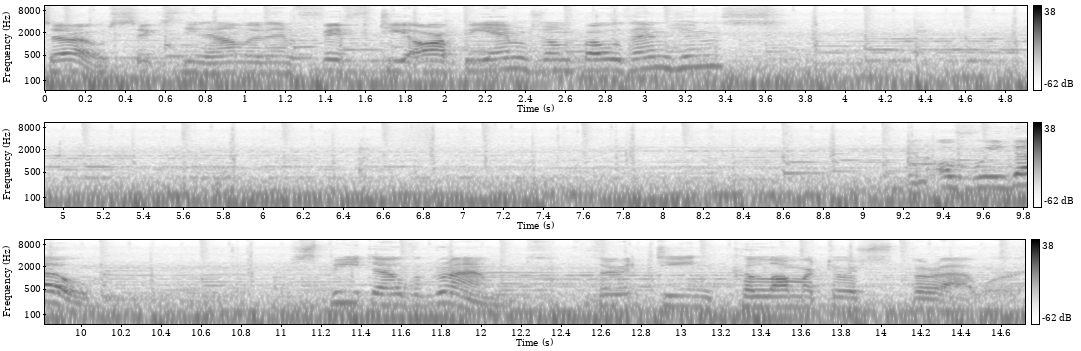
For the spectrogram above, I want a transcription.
So, 1650 RPMs on both engines. And off we go. Speed over ground, 13 kilometers per hour.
